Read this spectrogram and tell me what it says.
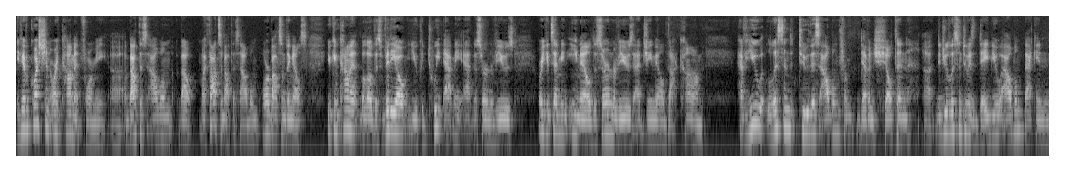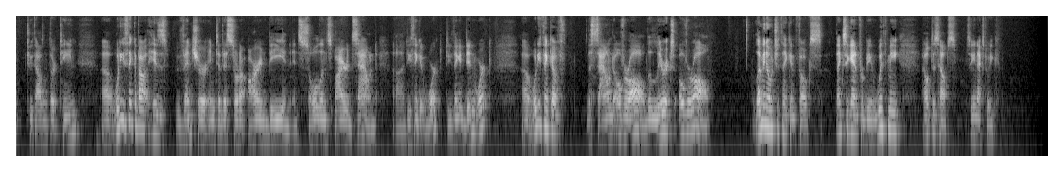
If you have a question or a comment for me uh, about this album, about my thoughts about this album, or about something else, you can comment below this video. You could tweet at me at Discern Reviews, or you could send me an email, discernreviews at gmail.com. Have you listened to this album from Devin Shelton? Uh, did you listen to his debut album back in 2013? Uh, what do you think about his venture into this sort of R&B and, and soul-inspired sound? Uh, do you think it worked? Do you think it didn't work? Uh, what do you think of the sound overall, the lyrics overall? Let me know what you're thinking, folks. Thanks again for being with me. I hope this helps. See you next week.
